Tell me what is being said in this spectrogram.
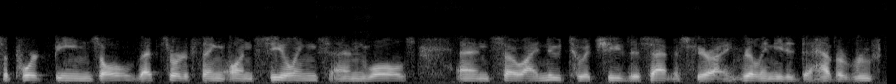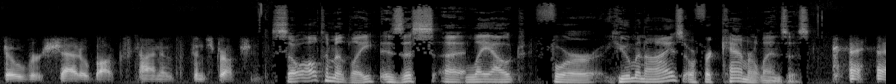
support beams, all that sort of thing on ceilings and walls. And so I knew to achieve this atmosphere, I really needed to have a roofed over shadow box kind of construction. So ultimately, is this a layout for human eyes or for camera lenses?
